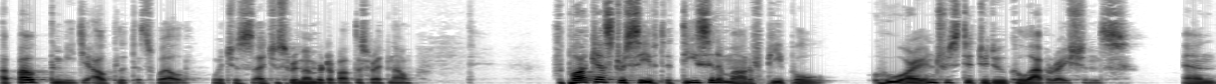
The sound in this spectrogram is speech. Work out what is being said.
about the media outlet as well, which is, I just remembered about this right now the podcast received a decent amount of people who are interested to do collaborations. And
